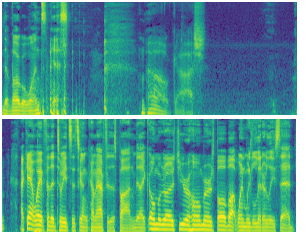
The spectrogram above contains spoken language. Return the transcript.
The Vogel ones, yes. oh gosh. I can't wait for the tweets that's going to come after this pod and be like, "Oh my gosh, you're homers," blah blah blah. When we literally said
